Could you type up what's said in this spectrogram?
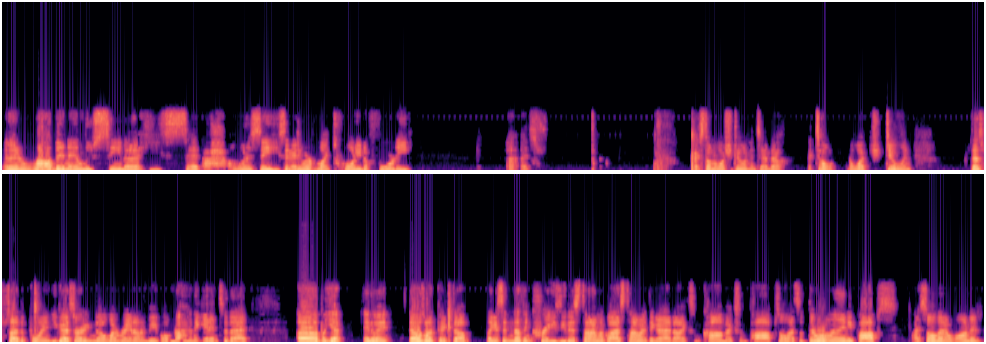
And then Robin and Lucina, he said, I, I want to say he said anywhere from like 20 to 40. Uh, it's, I still don't know what you're doing, Nintendo. I don't know what you're doing. That's beside the point. You guys already know my rant on Amiibo. I'm not going to get into that. Uh, but yeah, anyway, that was what I picked up. Like I said, nothing crazy this time. Like last time, I think I had like some comics and pops, all that stuff. There weren't really any pops I saw that I wanted.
